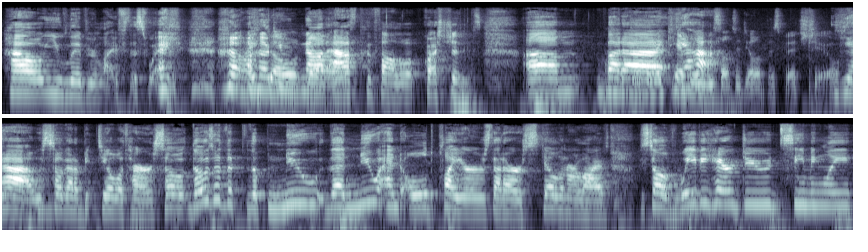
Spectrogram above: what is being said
how you live your life this way. how do you not know. ask the follow up questions? Um, but, Oh, uh, but I can't yeah. believe we still have to deal with this bitch too. Yeah, we still got to deal with her. So those are the the new the new and old players that are still in our lives. We still have wavy haired dude seemingly.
